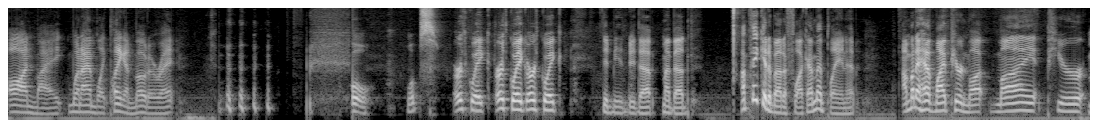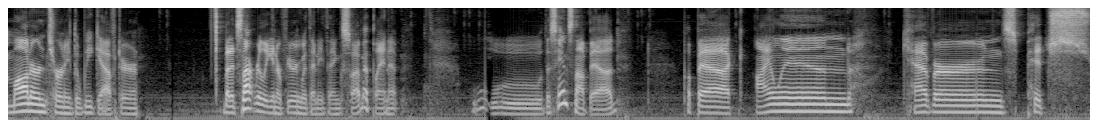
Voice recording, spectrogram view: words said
on my when I'm like playing on Moto, right? oh, whoops! Earthquake, earthquake, earthquake. Didn't mean to do that. My bad. I'm thinking about it, Fleck. I might playing it. I'm gonna have my pure mo- my pure modern tourney the week after, but it's not really interfering with anything, so I might playing it. Ooh, the sand's not bad. Put back island, caverns, pitch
